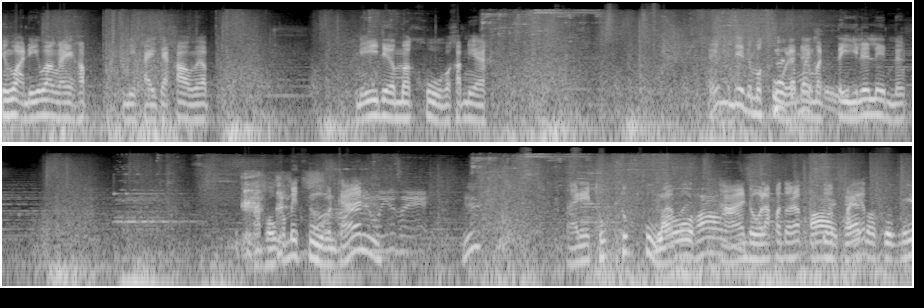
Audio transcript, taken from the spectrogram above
จังหวะนี้ว่าไงครับ มีใครจะเข้าไหมครับ นี่เดินมาขู่ปะครับเนี่ยเอ้ยไม่ได้เดินมาขู่แล้วเดินมาตีเล่นๆนะอะผมก็ไม่ขู่เหมือนกัน ไอ้เด็ทุบทุบผู้เราห้อง อ่าโดนละคนตัวละพ่อตัวไปแพ้คต่รัอบ ศึกนี้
